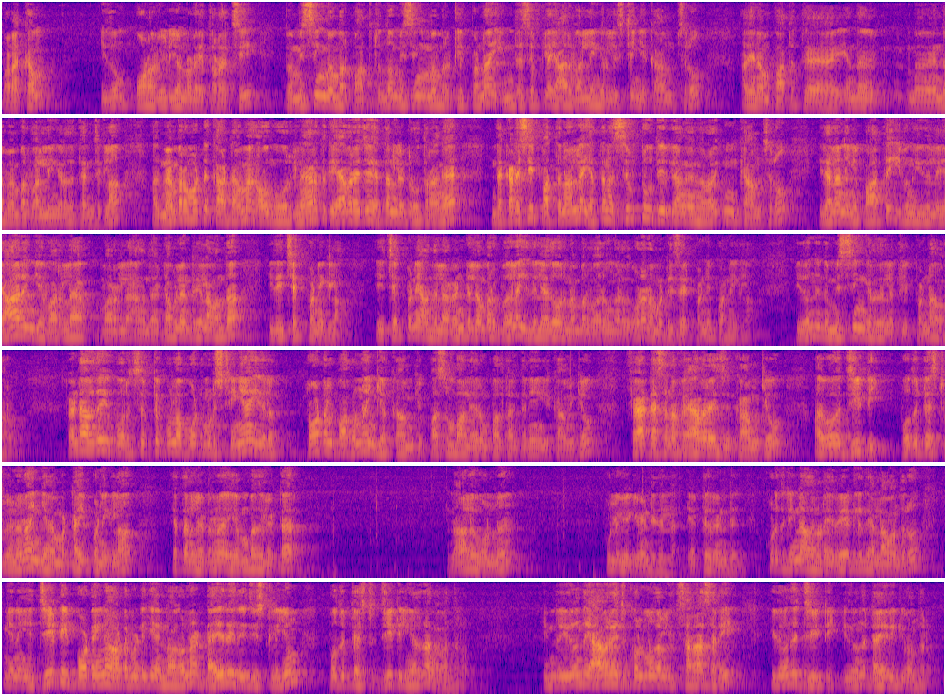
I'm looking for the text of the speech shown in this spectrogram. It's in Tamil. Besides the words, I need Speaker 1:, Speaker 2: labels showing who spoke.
Speaker 1: வணக்கம். இதுவும் போன வீடியோனுடைய தொடர்ச்சி. இப்போ மிஸ்ஸிங் மெம்பர் பார்த்துட்டு இருந்தோம். மிஸ்ஸிங் மெம்பர் கிளிக் பண்ணால் இந்த ஷிஃப்ட்டில் யார் வரலிங்கிற லிஸ்ட்டு இங்கே காமிச்சிரும். அதை நம்ம பார்த்து தெ- எந்த எந்த மெம்பர் வரலிங்கிறத தெரிஞ்சுக்கலாம். அது மெம்பரை மட்டும் காட்டாமல் அவங்க ஒரு நேரத்துக்கு ஏவரேஜாக எத்தனை லிட்டர் ஊற்றுறாங்க இந்த கடைசி பத்து நாளில் எத்தனை ஷிஃப்ட் ஊற்றிருக்காங்கிற வரைக்கும் இங்கே காமிச்சிரும். இதெல்லாம் நீங்கள் பார்த்து இவங்க இதில் யார் இங்கே வரல வரல அந்த டபுள் என்ட்ரியெல்லாம் வந்தால் இதை செக் பண்ணிக்கலாம். இதை செக் பண்ணி அதில் ரெண்டு நம்பருக்கு பதிலாக இதில் ஏதோ ஒரு நம்பர் வருங்கிறத கூட நம்ம டிசைட் பண்ணி பண்ணிக்கலாம். இது வந்து இந்த மிஸ்ஸிங்கிறதுல கிளிக் பண்ணால் வரும். ரெண்டாவது இப்போ ஒரு ஷிஃப்ட் ஃபுல்லாக போட்டு முடிச்சிட்டிங்க இதில் டோட்டல் பார்க்கணும்னா இங்கே காமிக்கும். பசும்பால் எறும்பால் தனித்தனியாக இங்கே காமிக்கும். ஃபேட் ஆஃப் ஆவரேஜ் காமிக்கும். அதுபோக ஜிடி பொது டெஸ்ட் வேணும்னா இங்கே நம்ம டைப் பண்ணிக்கலாம். எத்தனை லிட்டர்னா எண்பது லிட்டர் நாலு ஒன்று புள்ளி வைக்க வேண்டியதில்லை. எட்டு ரெண்டு. கொடுத்துட்டிங்கன்னா அதனுடைய ரேட்லேருந்து எல்லாம் வந்துடும் இங்கே நீங்கள் ஜிடி போட்டிங்கன்னா ஆட்டோமேட்டிக்காக என்ன ஆகும்னா டைரி ரிஜிஸ்ட்லேயும் பொது டெஸ்ட் ஜிடிங்கிறது அங்கே வந்துடும் இந்த இது வந்து ஆவரேஜ் கொள்முதல் சராசரி இது வந்து ஜிடி இது வந்து டைரிக்கு வந்துடும்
